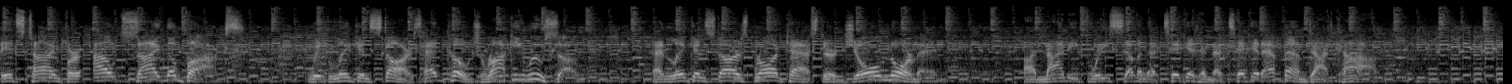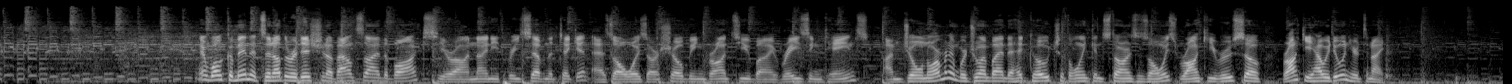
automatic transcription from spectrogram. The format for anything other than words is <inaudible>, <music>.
It's time for Outside the Box with Lincoln Stars head coach Rocky Russo and Lincoln Stars broadcaster Joel Norman on 93.7 The Ticket and theticketfm.com. And welcome in. It's another edition of Outside the Box here on 93.7 The Ticket. As always, our show being brought to you by Raising Canes. I'm Joel Norman, and we're joined by the head coach of the Lincoln Stars, as always, Rocky Russo. Rocky, how are we doing here tonight?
